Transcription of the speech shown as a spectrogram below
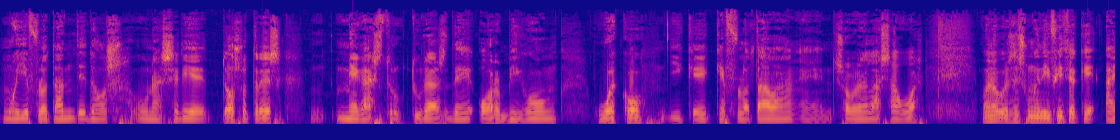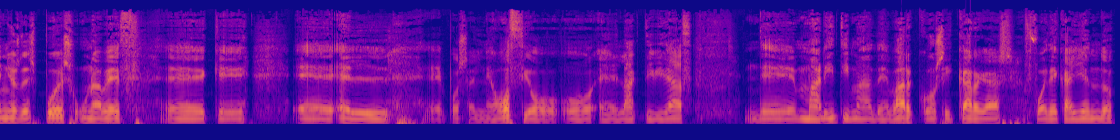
muelle flotante, dos, una serie, dos o tres megaestructuras de hormigón hueco y que, que flotaban en, sobre las aguas. Bueno, pues es un edificio que años después, una vez eh, que eh, el, eh, pues el negocio o la actividad de marítima de barcos y cargas fue decayendo,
